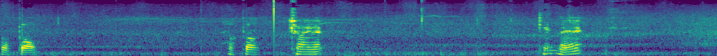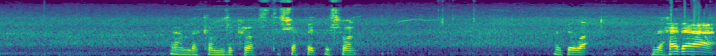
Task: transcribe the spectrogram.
Fuck off. Fuck off. Trying it. Get there. Amber comes across to shepherd this one. Avila. The header!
